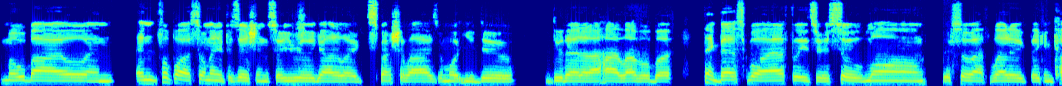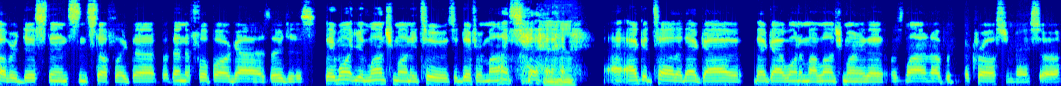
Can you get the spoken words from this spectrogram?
mobile and and football has so many positions, so you really gotta like specialize in what you do, do that at a high level. But I think basketball athletes are so long, they're so athletic, they can cover distance and stuff like that. But then the football guys, they just they want your lunch money too. It's a different mindset. Mm-hmm. I, I, could tell that that guy that guy wanted my lunch money that was lining up across from me. So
